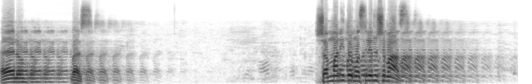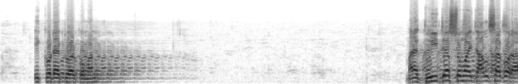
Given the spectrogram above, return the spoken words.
হ্যালো, বাস। সম্মানিত মুসলিম সমাজ, ইকোটা একটু আর কমান। মানে দুইটার সময় জালসা করা,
